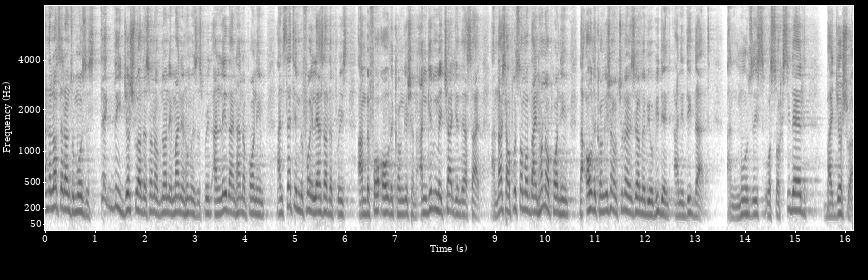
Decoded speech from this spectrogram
And the Lord said unto Moses, Take thee Joshua the son of Nun, a man in whom is the Spirit, and lay thine hand upon him, and set him before Eleazar the priest, and before all the congregation, and give him a charge in their sight. And thou shalt put some of thine honor upon him, that all the congregation of children of Israel may be obedient. And he did that. And Moses was succeeded by Joshua.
